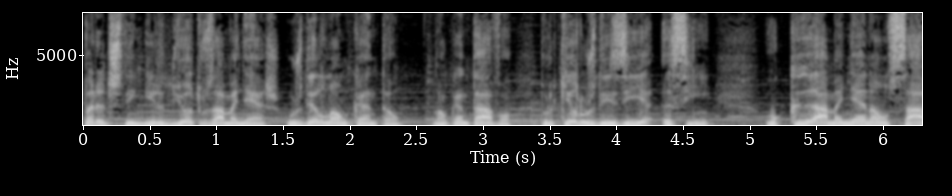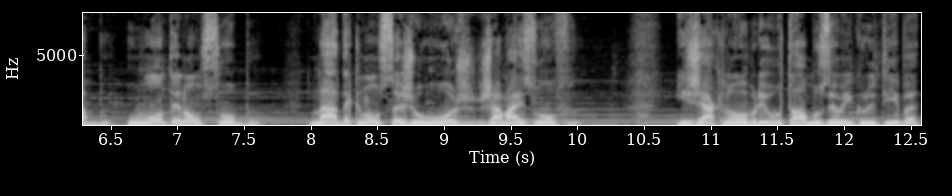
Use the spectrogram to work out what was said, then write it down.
para distinguir de outros amanhãs. Os dele não cantam, não cantavam, porque ele os dizia assim: O que amanhã não sabe, o ontem não soube. Nada que não seja o hoje jamais houve. E já que não abriu o tal museu em Curitiba,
